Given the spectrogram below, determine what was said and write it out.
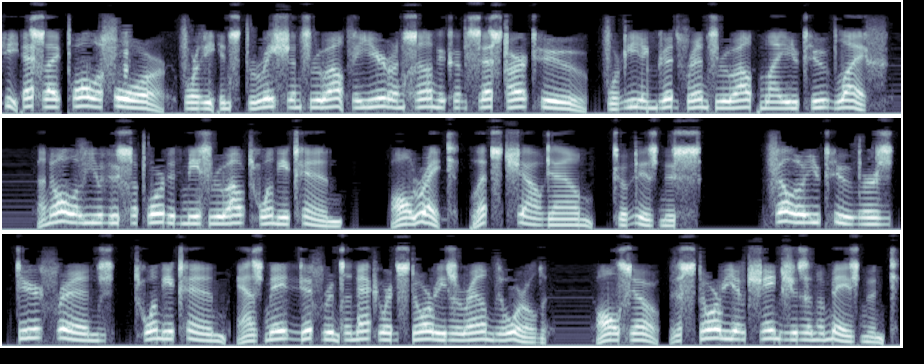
PSI Paula 4, for the inspiration throughout the year and Sonic Obsessed R2, for being good friend throughout my YouTube life. And all of you who supported me throughout 2010. Alright, let's chow down to business. Fellow YouTubers, dear friends, 2010 has made different and accurate stories around the world. Also, the story of changes and amazement.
